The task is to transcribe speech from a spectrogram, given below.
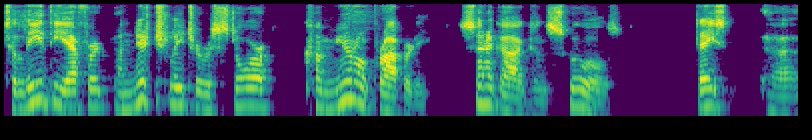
to lead the effort initially to restore communal property, synagogues and schools, day, uh,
